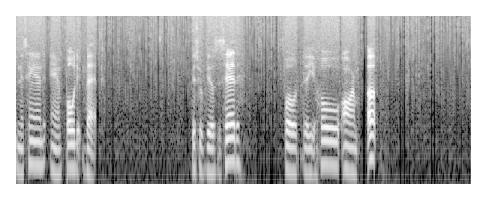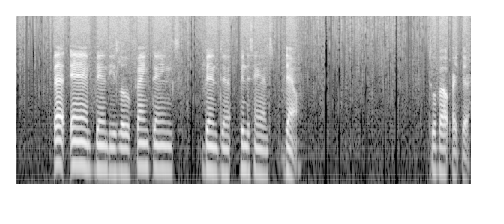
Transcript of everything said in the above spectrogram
in his hand and fold it back. This reveals his head. Fold the whole arm up. That and bend these little fang things. Bend the, bend his hands down to about right there.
